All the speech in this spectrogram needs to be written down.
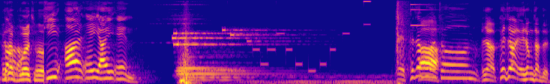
전화. B R A I N. 네, 패자 부활전 아니야 패자 예정자들.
